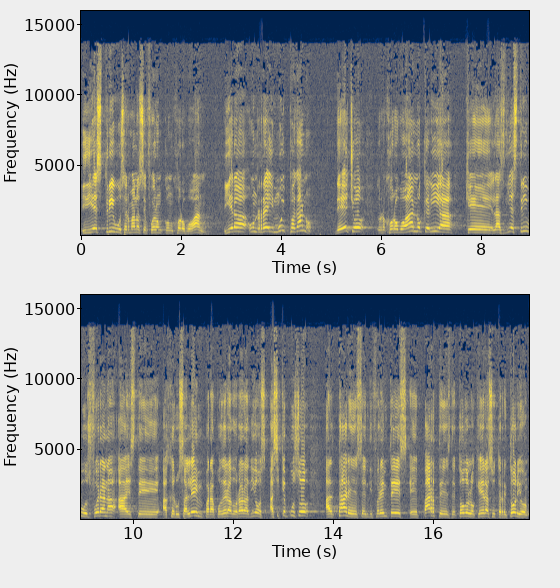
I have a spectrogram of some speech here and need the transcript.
y diez tribus, hermanos, se fueron con Joroboán. Y era un rey muy pagano. De hecho, Joroboán no quería que las diez tribus fueran a, este, a Jerusalén para poder adorar a Dios. Así que puso altares en diferentes eh, partes de todo lo que era su territorio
